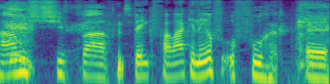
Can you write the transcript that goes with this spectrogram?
Raumschifffahrt. Tem que falar que nem o, o Führer. É.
